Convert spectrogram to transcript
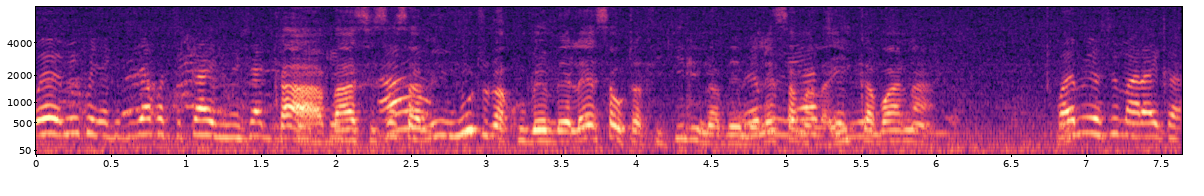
Wewe mimi kwenye kiti chako sikai nimeshajitoka. nimeshajichekea. basi sasa, Ah, mimi mtu nakubembeleza, utafikiri nabembeleza malaika bwana. Kwa hiyo mimi si malaika.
